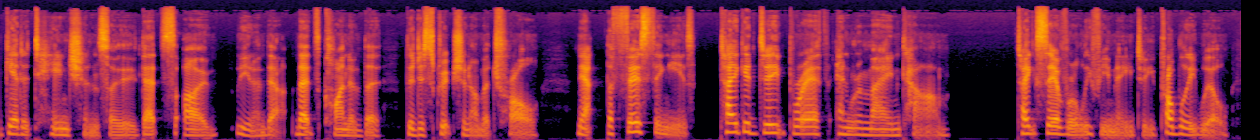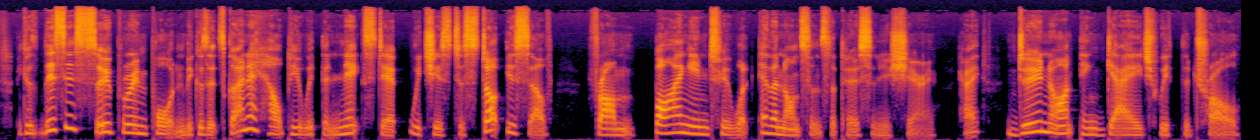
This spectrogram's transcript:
get attention. So that's uh, you know that that's kind of the the description of a troll. Now, the first thing is take a deep breath and remain calm. Take several if you need to. You probably will, because this is super important because it's going to help you with the next step, which is to stop yourself from buying into whatever nonsense the person is sharing. Okay. Do not engage with the troll.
